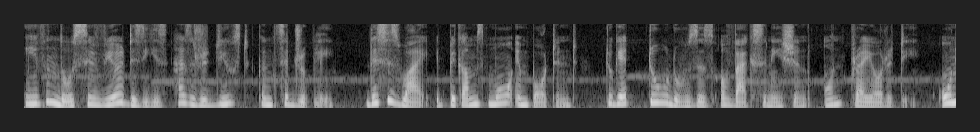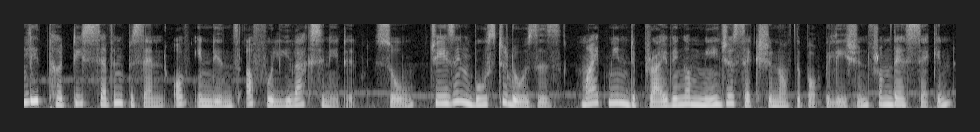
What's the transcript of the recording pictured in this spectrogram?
even though severe disease has reduced considerably. This is why it becomes more important to get two doses of vaccination on priority. Only 37% of Indians are fully vaccinated. So, chasing booster doses might mean depriving a major section of the population from their second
